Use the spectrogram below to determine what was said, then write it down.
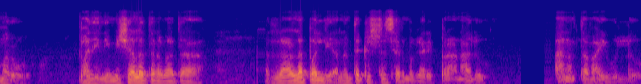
మరో పది నిమిషాల తర్వాత రాళ్ళపల్లి అనంతకృష్ణ శర్మ గారి ప్రాణాలు అనంత వాయువుల్లో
